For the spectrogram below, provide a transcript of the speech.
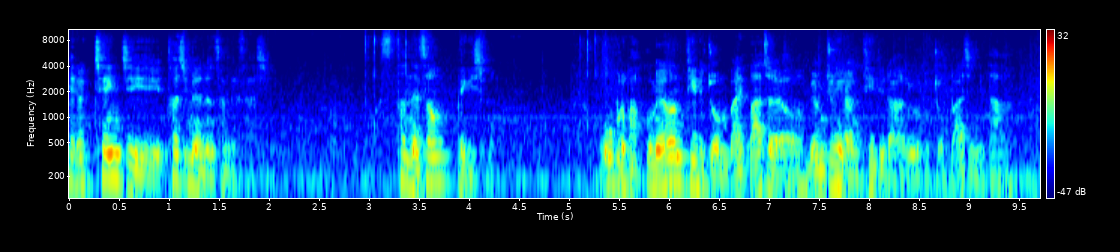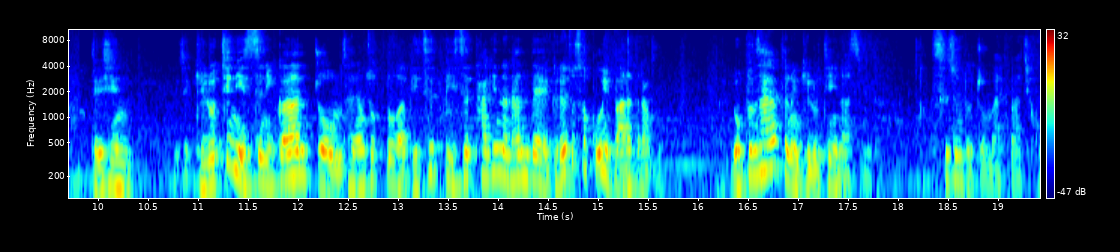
해력 체인지 터지면은 340 스턴 내성 125 오브로 바꾸면 딜이 좀 많이 빠져요. 명중이랑 딜이랑 이렇게 좀 빠집니다. 대신 이제 길로틴이 있으니까 좀 사냥 속도가 비슷비슷하기는 한데 그래도 석궁이 빠르더라고. 높은 사냥터는 길로틴이 낫습니다. 스증도 좀 많이 빠지고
